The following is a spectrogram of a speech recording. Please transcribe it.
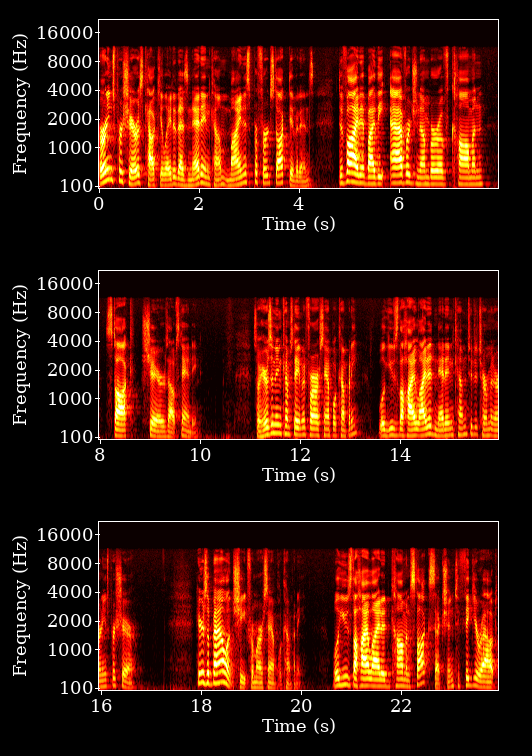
Earnings per share is calculated as net income minus preferred stock dividends divided by the average number of common stock shares outstanding. So here's an income statement for our sample company. We'll use the highlighted net income to determine earnings per share. Here's a balance sheet from our sample company. We'll use the highlighted common stock section to figure out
